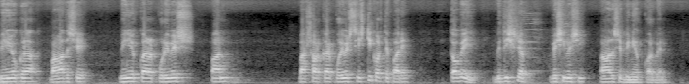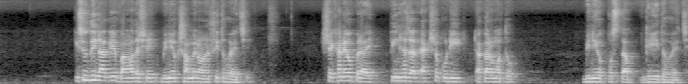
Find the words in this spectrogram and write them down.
বিনিয়োগরা বাংলাদেশে বিনিয়োগ করার পরিবেশ পান বা সরকার পরিবেশ সৃষ্টি করতে পারে, তবেই বিদেশিরা বেশি বেশি বাংলাদেশে বিনিয়োগ করবেন। কিছুদিন আগে বাংলাদেশে বিনিয়োগ সম্মেলন অনুষ্ঠিত হয়েছে। সেখানেও প্রায় তিন হাজার একশো কোটি টাকার মতো বিনিয়োগ প্রস্তাব গৃহীত হয়েছে।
